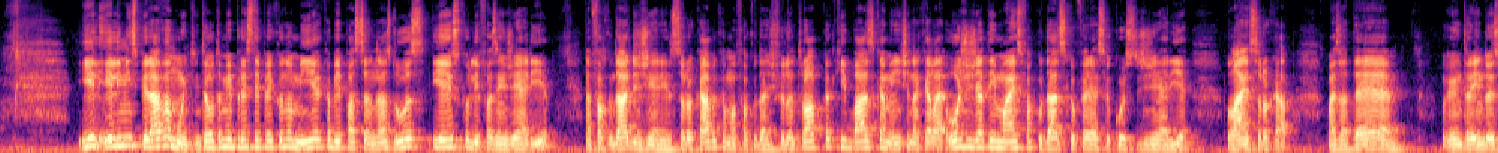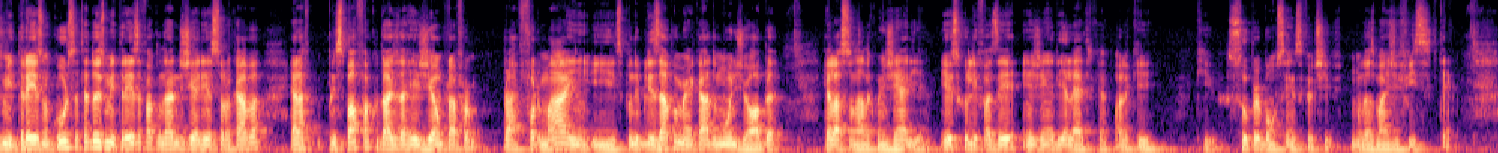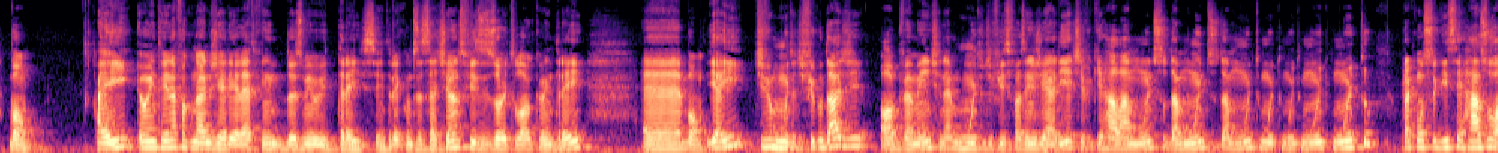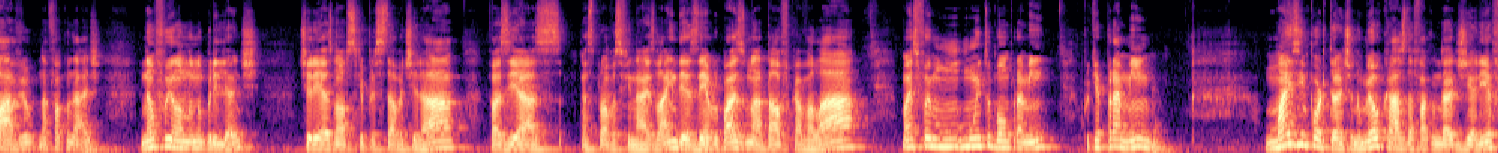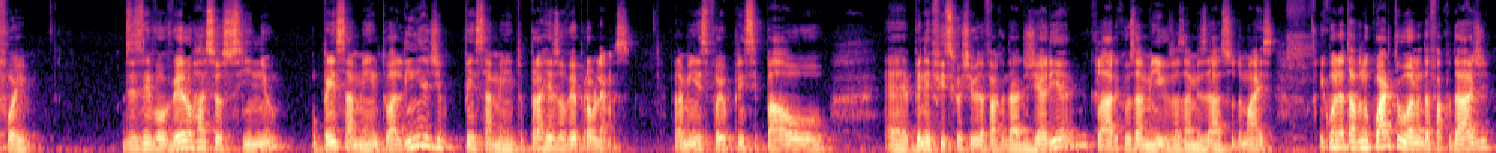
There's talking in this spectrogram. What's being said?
E ele, ele, me inspirava muito, então eu também prestei para economia, acabei passando nas duas e aí eu escolhi fazer engenharia na Faculdade de Engenharia de Sorocaba, que é uma faculdade filantrópica que basicamente naquela hoje já tem mais faculdades que oferecem o curso de engenharia lá em Sorocaba, mas até eu entrei em 2003 no curso, até 2003 a Faculdade de Engenharia de Sorocaba era a principal faculdade da região para formar e, e disponibilizar para o mercado mão de obra relacionada com engenharia. E eu escolhi fazer engenharia elétrica. Olha que, que super bom senso que eu tive, uma das mais difíceis que tem. Bom, Aí eu entrei na faculdade de engenharia elétrica em 2003. entrei com 17 anos, fiz 18 logo que eu entrei. É, bom, e aí tive muita dificuldade, obviamente, né? Muito difícil fazer engenharia, tive que ralar muito, estudar muito, estudar muito, muito, muito, muito, muito, para conseguir ser razoável na faculdade. Não fui um aluno brilhante, tirei as notas que precisava tirar, fazia as, as provas finais lá em dezembro, quase no Natal ficava lá, mas foi muito bom para mim, porque para mim, o mais importante no meu caso da faculdade de engenharia foi desenvolver o raciocínio, o pensamento, a linha de pensamento para resolver problemas. Para mim, esse foi o principal é, benefício que eu tive da faculdade de engenharia. Claro que os amigos, as amizades tudo mais. E quando eu estava no quarto ano da faculdade,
